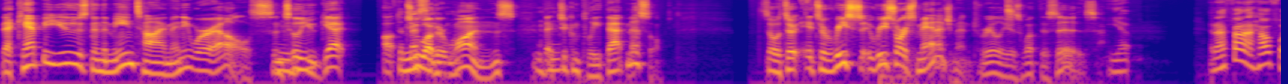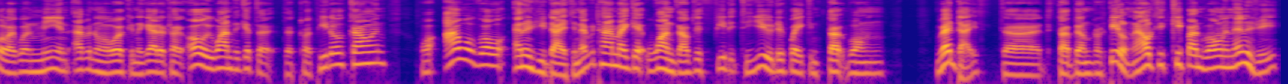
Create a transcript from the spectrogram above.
that can't be used in the meantime anywhere else until you get uh, two other one. ones that to complete that missile. So it's a it's a res- resource management really is what this is. Yep. And I found it helpful, like when me and Evan were working together, it's like, oh, we wanted to get the, the torpedoes going. Well, I will roll energy dice, and every time I get ones, I'll just feed it to you. This way you can start rolling red dice to, to start building torpedoes. And I'll just keep on rolling energy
